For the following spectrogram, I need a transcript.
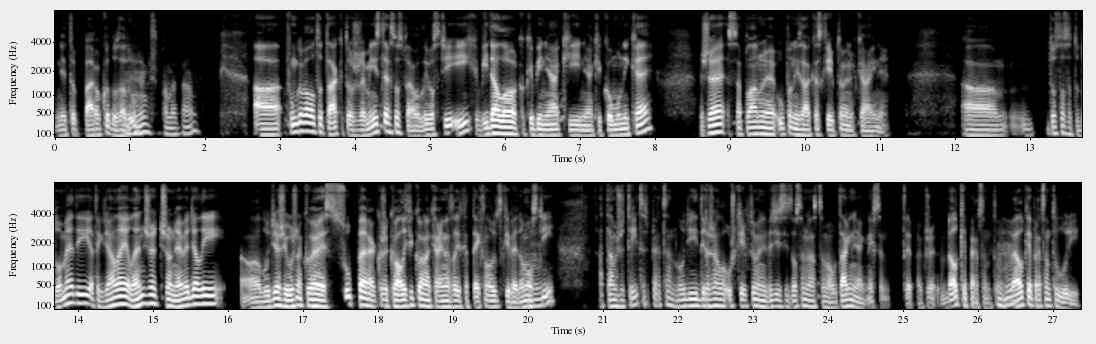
je to pár rokov dozadu. Mm, si pamätám. A fungovalo to takto, že ministerstvo spravodlivosti ich vydalo ako keby nejaký, nejaké komuniké, že sa plánuje úplný zákaz kryptomien v krajine. A dostal sa to do médií a tak ďalej, lenže čo nevedeli ľudia, že Južná Korea je super akože kvalifikovaná krajina z hľadiska technologických vedomostí, mm a tam, že 30% ľudí držalo už kryptomeny v 2018 alebo tak nejak, nechcem, takže veľké percento, mm-hmm. veľké percento ľudí.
